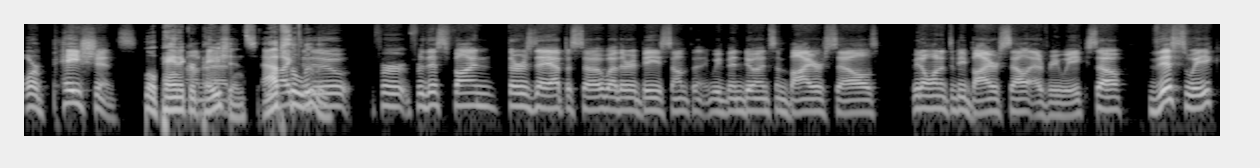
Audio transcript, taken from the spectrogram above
or patience? A little panic or patience. like Absolutely. do for for this fun Thursday episode, whether it be something we've been doing some buy or sells. We don't want it to be buy or sell every week. So this week,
